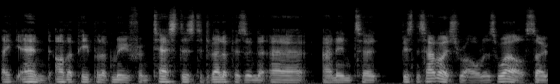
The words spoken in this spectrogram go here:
again other people have moved from testers to developers and uh, and into business analyst role as well so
